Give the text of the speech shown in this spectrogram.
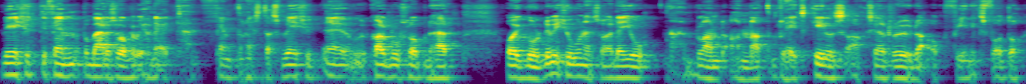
V75 på Bergsåker, vi hade ett 15 hästars äh, kallblodslopp där och i gulddivisionen så är det ju bland annat Great Skills, Axel Ruda och Phoenix Photo.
